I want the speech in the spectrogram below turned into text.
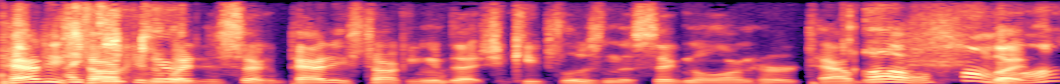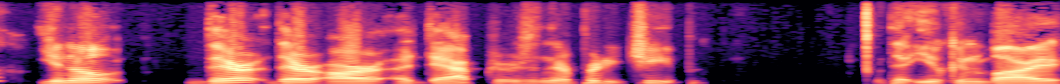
patty's I talking wait a second patty's talking about that she keeps losing the signal on her tablet oh, But- you know there there are adapters and they're pretty cheap that you can buy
